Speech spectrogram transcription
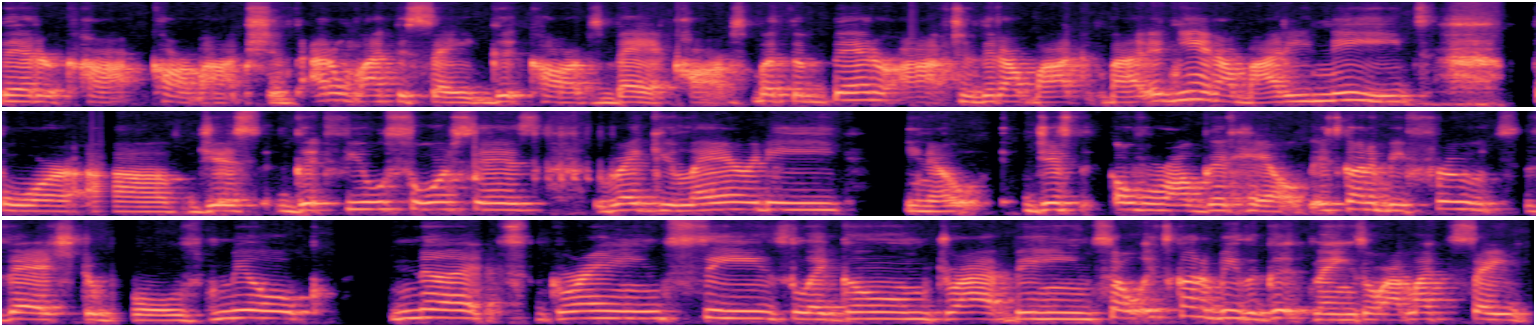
better carb, carb options. I don't like to say good carbs, bad carbs, but the better options that our body, again, our body needs for uh, just good fuel sources, regularity, you know, just overall good health. It's going to be fruits, vegetables, milk, nuts, grains, seeds, legume, dried beans. So it's going to be the good things, or I'd like to say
